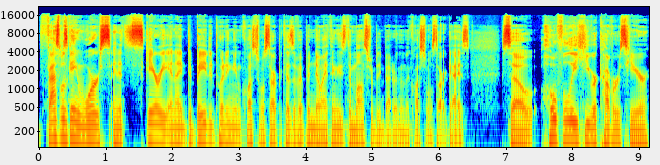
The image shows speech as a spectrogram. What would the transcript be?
fastball's getting worse and it's scary. And I debated putting him questionable start because of it, but no, I think he's demonstrably better than the questionable start guys. So hopefully he recovers here.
